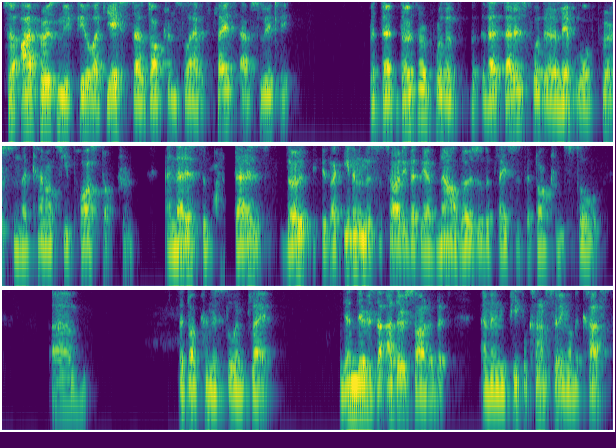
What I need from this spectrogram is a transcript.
So I personally feel like yes, does doctrine still have its place? Absolutely. But that those are for the that that is for the level of person that cannot see past doctrine. And that is the that is though like even in the society that we have now, those are the places that doctrine still um the doctrine is still in play. Then there is the other side of it, and then people kind of sitting on the cusp.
